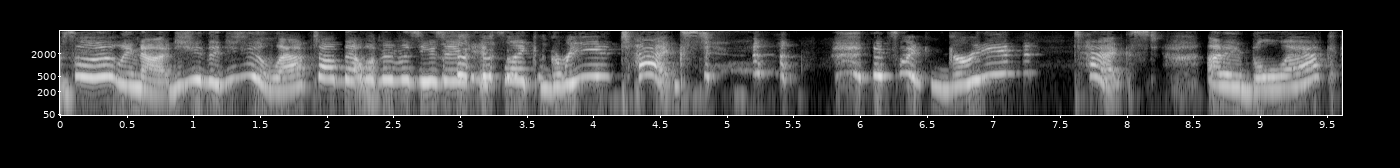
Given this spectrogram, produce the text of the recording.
Absolutely not. Did you did you see the laptop that woman was using? It's like green text. It's like green text on a black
